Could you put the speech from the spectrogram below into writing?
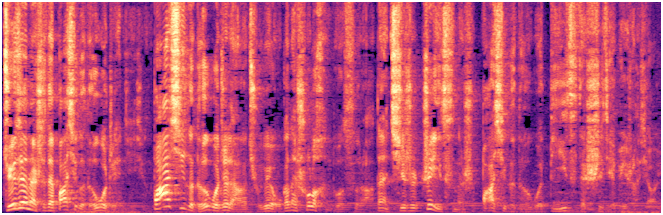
决赛呢是在巴西和德国之间进行。巴西和德国这两个球队，我刚才说了很多次了，但其实这一次呢是巴西和德国第一次在世界杯上相遇。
